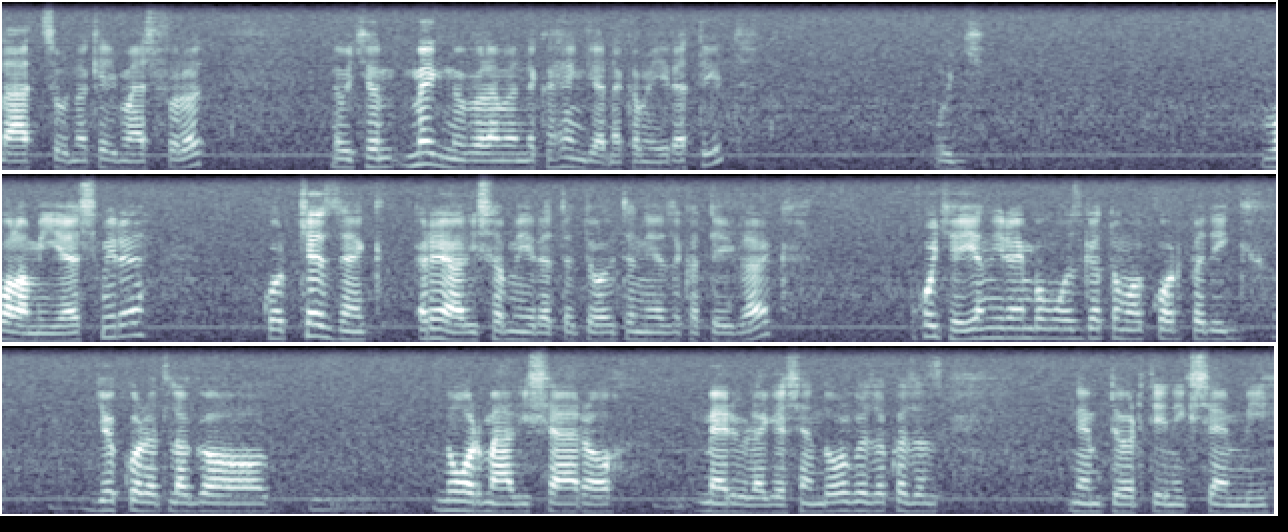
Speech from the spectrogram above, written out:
látszódnak egymás fölött. De hogyha megnövelem ennek a hengernek a méretét, úgy valami ilyesmire, akkor kezdenek reálisabb méretet ölteni ezek a téglák. Hogyha ilyen irányba mozgatom, akkor pedig gyakorlatilag a normálisára merőlegesen dolgozok, azaz nem történik semmi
